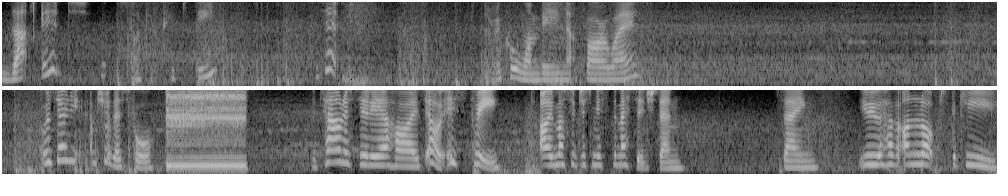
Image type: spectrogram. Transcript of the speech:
Is that it? Looks like it could be. Is it? I don't recall one being that far away. Or is there only... I'm sure there's four. The town of Sellia hides... Oh, it is three. I must have just missed the message then. Saying, you have unlocked the key.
